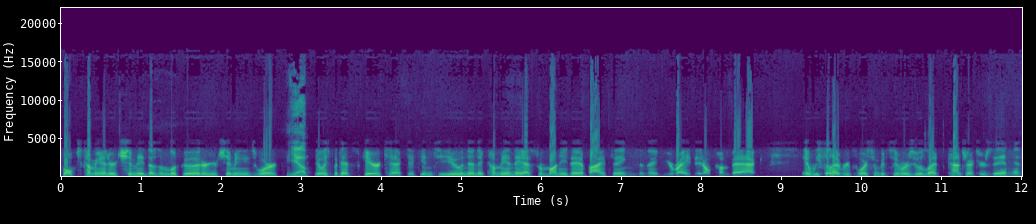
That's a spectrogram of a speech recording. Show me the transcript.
smoke's coming out of your chimney doesn't look good, or your chimney needs work. Yep. They always put that scare tactic into you, and then they come in, they ask for money, they buy things, and they, you're right, they don't come back. And we still have reports from consumers who let contractors in, and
